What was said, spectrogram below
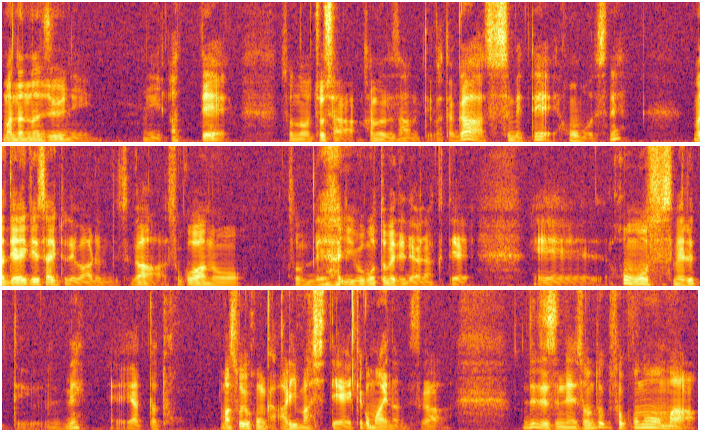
まあ、70人に会ってその著者花田さんっていう方が勧めて本をですね、まあ、出会い系サイトではあるんですがそこはあのその出会いを求めてではなくてえー、本を勧めるっていうね、やったと、まあ、そういう本がありまして結構前なんですがでですねその時そこのま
